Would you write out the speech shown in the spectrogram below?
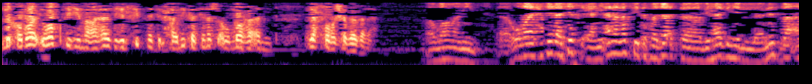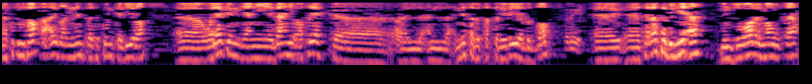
لقضاء وقته مع هذه الفتنة الحالكة. نسأل الله أن يحفظ شبابنا. اللهم آمين. والله الحقيقة يا شيخ يعني أنا نفسي تفاجأت بهذه النسبة. أنا كنت متوقع أيضا النسبة تكون كبيرة ولكن يعني دعني أعطيك النسب التقريرية بالضبط. 3% من زوار الموقع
